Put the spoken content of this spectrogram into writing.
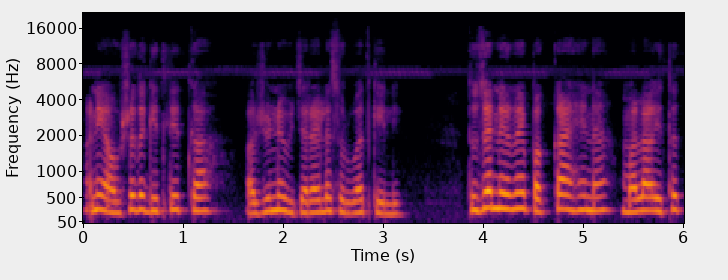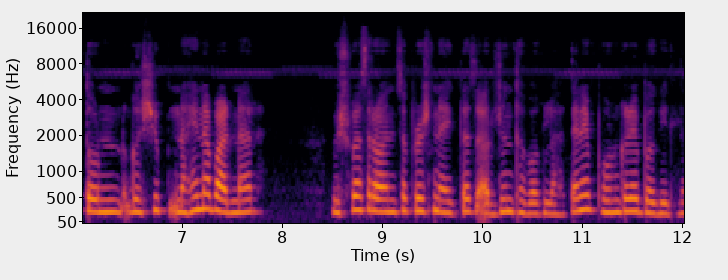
आणि औषधं घेतलीत का? अर्जुनने विचारायला सुरुवात केली. तुझा निर्णय पक्का आहे ना? मला इथं तोंड घशी नाही ना पाडणार? विश्वासरावांचा प्रश्न ऐकताच अर्जुन थबकला. त्याने फोनकडे बघितलं.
